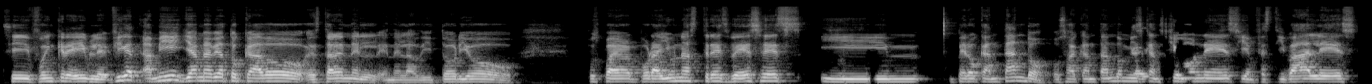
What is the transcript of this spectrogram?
Sí, fue increíble. Fíjate, a mí ya me había tocado estar en el, en el auditorio, pues para, por ahí unas tres veces y pero cantando, o sea, cantando mis canciones y en festivales.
